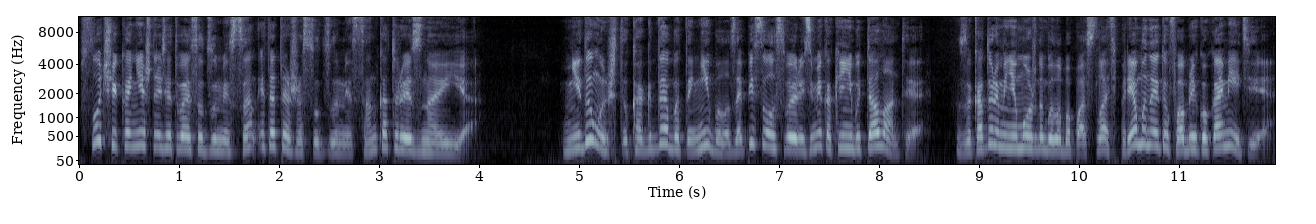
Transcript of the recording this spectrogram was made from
В случае, конечно, если твоя Судзуми-сан — это та же Судзуми-сан, которую знаю я. Не думаю, что когда бы то ни было записывал в свое резюме какие-нибудь таланты, за которыми меня можно было бы послать прямо на эту фабрику комедии.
